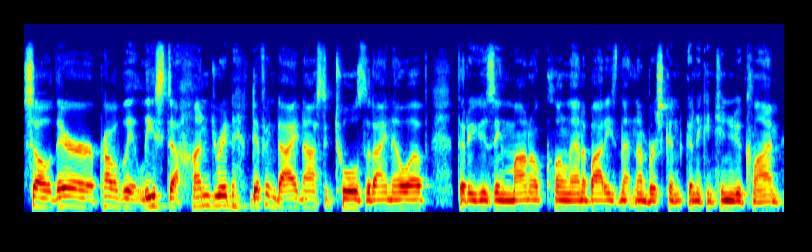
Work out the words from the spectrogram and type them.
So there are probably at least a hundred different diagnostic tools that I know of that are using monoclonal antibodies, and that number is going to continue to climb.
